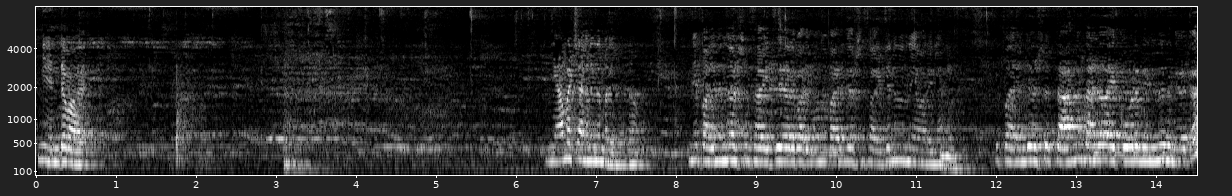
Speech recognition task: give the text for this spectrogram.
ഇനി എന്റെ വായ. ഞാൻ പക്ഷെ അങ്ങനെയൊന്നും പറയില്ല കേട്ടോ. ഇനി പതിനൊന്ന് വർഷം സഹിച്ച് അല്ലെ പതിമൂന്ന് പതിനഞ്ച് വർഷം സഹിച്ചതിനൊന്നും ഞാൻ പറയില്ല. ഈ പതിനഞ്ച് വർഷം താങ്ങും തള്ളതായി കൂടെ നിന്ന് നിന്ന് കേട്ടോ.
